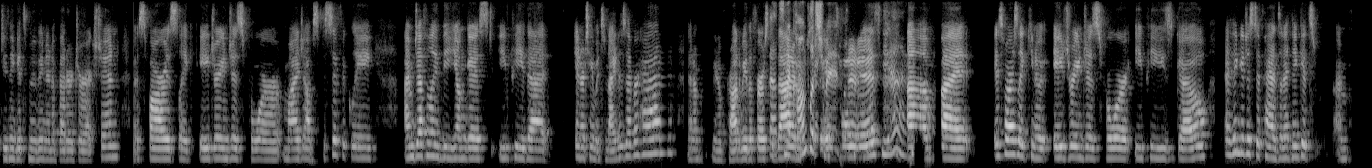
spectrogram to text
do think it's moving in a better direction as far as like age ranges for my job specifically i'm definitely the youngest ep that entertainment tonight has ever had and i'm you know proud to be the first That's of that an accomplishment what it is yeah um, but as far as like you know age ranges for eps go i think it just depends. And i think it's i'm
